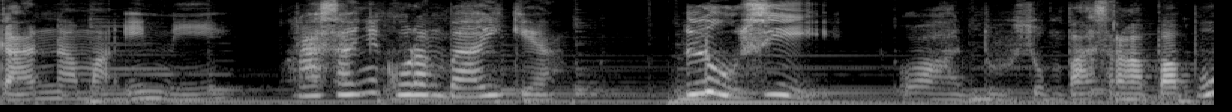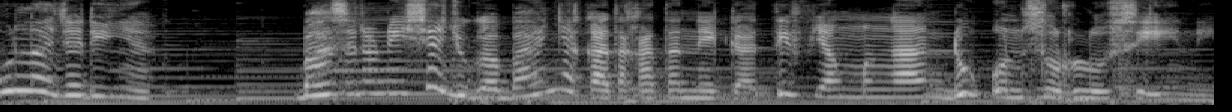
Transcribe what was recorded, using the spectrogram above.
kan nama ini, rasanya kurang baik ya. Lucy, waduh sumpah serapa pula jadinya. Bahasa Indonesia juga banyak kata-kata negatif yang mengandung unsur lusi ini.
